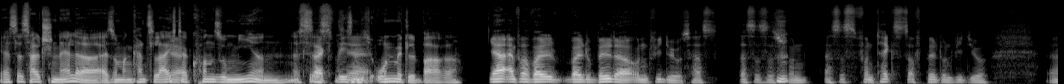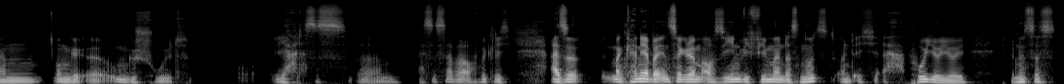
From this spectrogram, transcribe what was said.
Ja, es ist halt schneller, also man kann es leichter ja. konsumieren. Es Exakt, ist wesentlich ja. unmittelbarer. Ja, einfach weil, weil du Bilder und Videos hast. Das ist es hm. schon. Es ist von Text auf Bild und Video ähm, umge äh, umgeschult. Ja, das ist, ähm, es ist aber auch wirklich, also man kann ja bei Instagram auch sehen, wie viel man das nutzt und ich, ah, huiuiui, ich benutze das,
